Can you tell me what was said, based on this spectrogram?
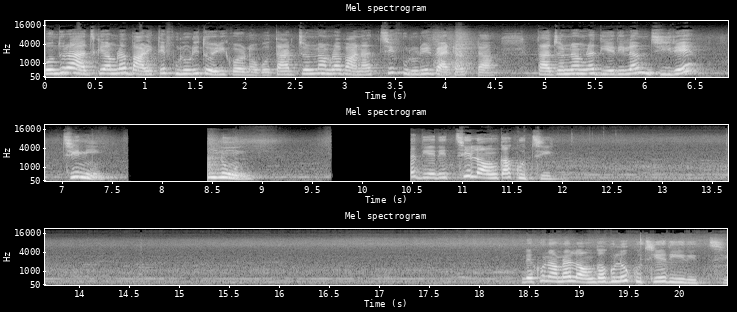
বন্ধুরা, আজকে আমরা বাড়িতে ফুলুরি তৈরি করে নেব। তার জন্য আমরা বানাচ্ছি ফুলুরির ব্যাটারটা। তার জন্য আমরা দিয়ে দিলাম জিরে, চিনি, নুন। দিয়ে দিচ্ছি লঙ্কা কুচি। দেখুন, আমরা লঙ্কাগুলো কুচিয়ে দিয়ে দিচ্ছি।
